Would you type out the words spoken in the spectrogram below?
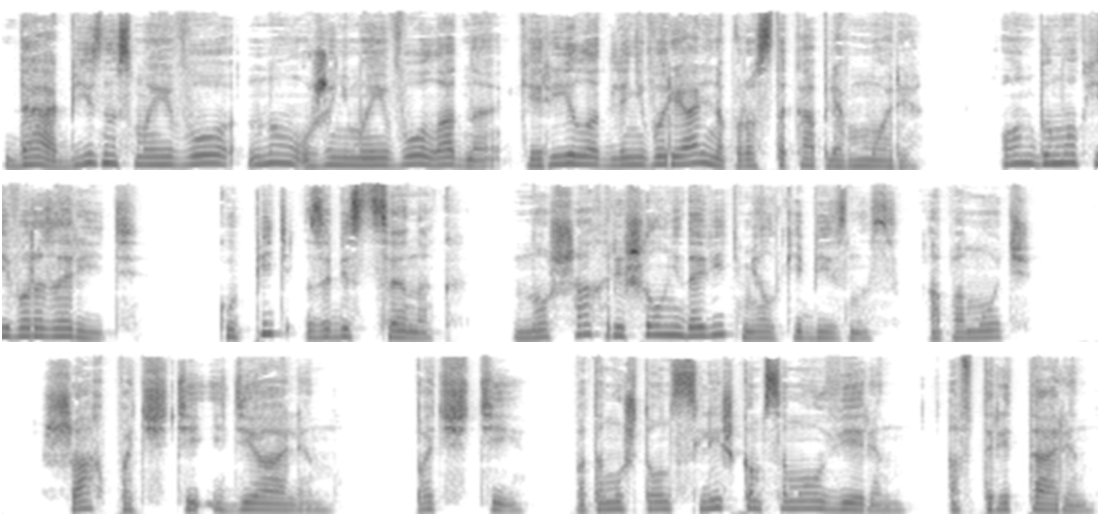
Да, бизнес моего, ну, уже не моего, ладно, Кирилла для него реально просто капля в море. Он бы мог его разорить, купить за бесценок. Но Шах решил не давить мелкий бизнес, а помочь. Шах почти идеален. Почти, потому что он слишком самоуверен, авторитарен.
